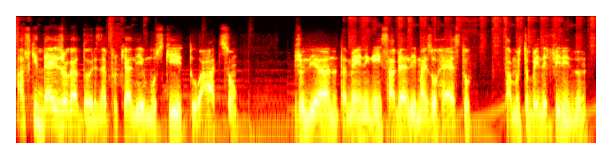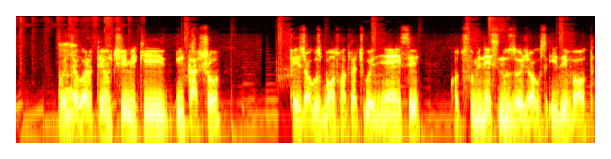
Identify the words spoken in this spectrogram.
Acho que 10 jogadores, né? Porque ali o Mosquito, Atson, Juliano também, ninguém sabe ali. Mas o resto tá muito bem definido, né? O Corinthians É. agora tem um time que encaixou. Fez jogos bons com o Atlético Goianiense, contra o Fluminense nos dois jogos, ida e volta.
